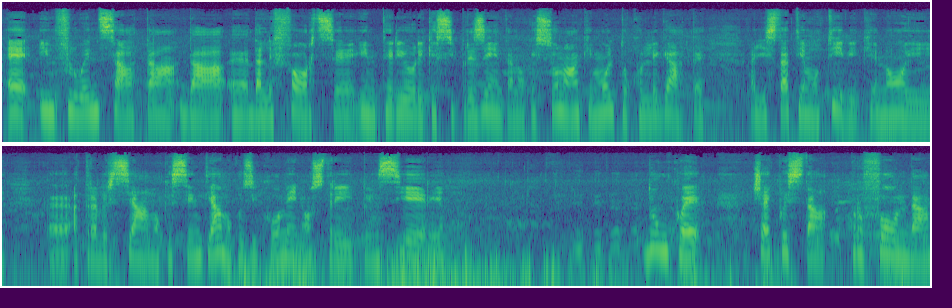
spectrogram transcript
è influenzata da, eh, dalle forze interiori che si presentano, che sono anche molto collegate agli stati emotivi che noi eh, attraversiamo, che sentiamo, così come i nostri pensieri. Dunque c'è questa profonda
